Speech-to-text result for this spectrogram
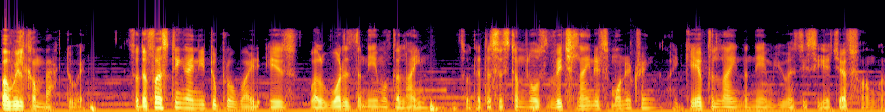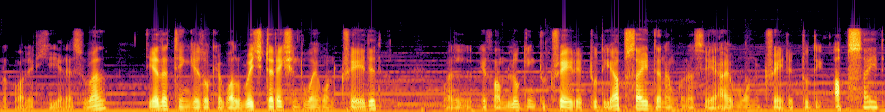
But we'll come back to it. So the first thing I need to provide is, well, what is the name of the line so that the system knows which line it's monitoring. I gave the line the name USDCHF, so I'm going to call it here as well. The other thing is, okay, well, which direction do I want to trade it? Well if I'm looking to trade it to the upside then I'm going to say I want to trade it to the upside.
